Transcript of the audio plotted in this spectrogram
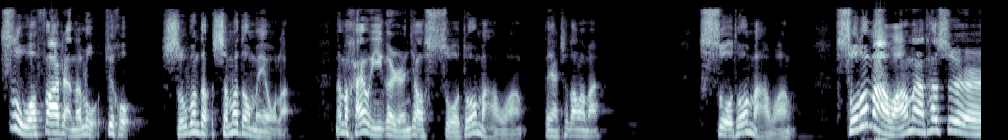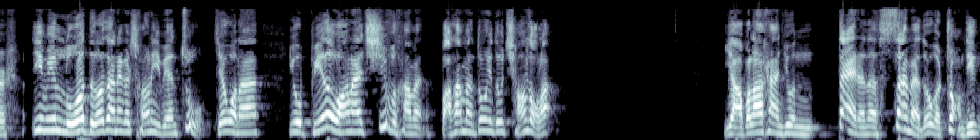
自我发展的路？最后什么都什么都没有了。那么还有一个人叫索多玛王，大家知道了吗？索多玛王，索多玛王呢？他是因为罗德在那个城里边住，结果呢有别的王来欺负他们，把他们的东西都抢走了。亚伯拉罕就带着那三百多个壮丁，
